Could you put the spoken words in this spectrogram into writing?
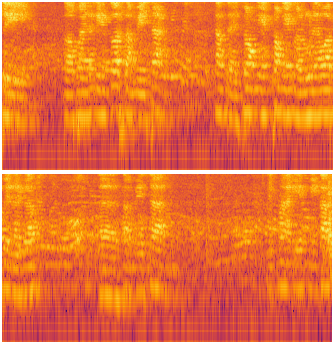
สี่ต่อไปนักเรียนก็ summation ตั้งแต่ช่อง x ช่อง x เรารู้แล้วว่าเป็นอะไรครับเอ่อ summation 15f มีค่า60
